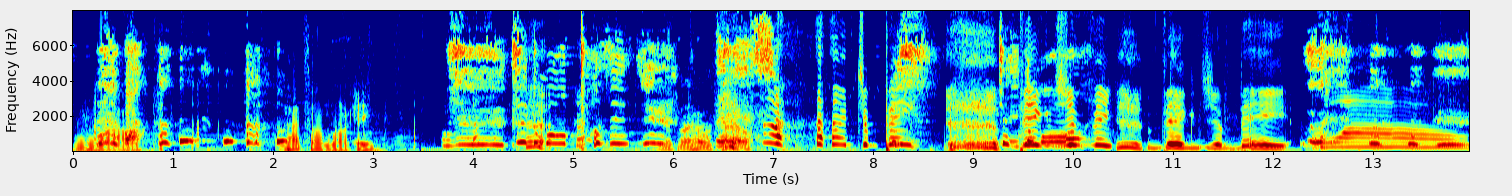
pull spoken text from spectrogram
Wow. That's unlucky. Take him off, pussy! Here's my hotel. Jabate! Big them. Jabate! Big Jabate! Wow!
